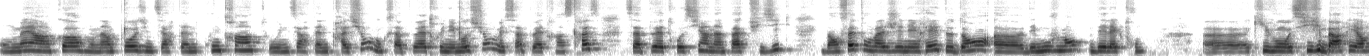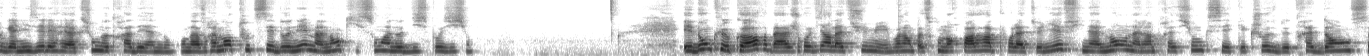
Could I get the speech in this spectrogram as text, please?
on, met un corps, on impose une certaine contrainte ou une certaine pression. Donc ça peut être une émotion, mais ça peut être un stress, ça peut être aussi un impact physique. Ben, en fait, on va générer dedans euh, des mouvements d'électrons. Euh, qui vont aussi bah, réorganiser les réactions de notre ADN. Donc on a vraiment toutes ces données maintenant qui sont à notre disposition. Et donc le corps, bah, je reviens là-dessus, mais voilà, parce qu'on en reparlera pour l'atelier, finalement, on a l'impression que c'est quelque chose de très dense,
